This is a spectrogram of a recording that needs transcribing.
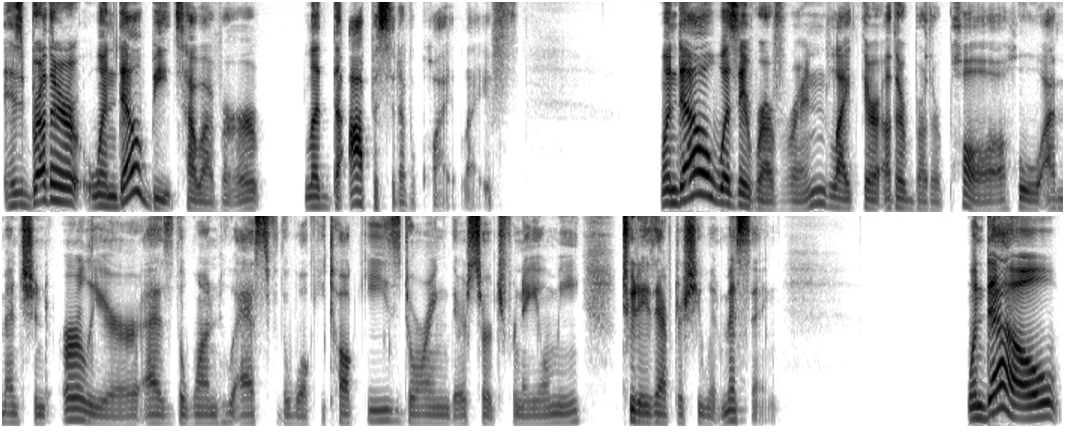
His brother Wendell Beats, however, led the opposite of a quiet life. Wendell was a reverend, like their other brother Paul, who I mentioned earlier as the one who asked for the walkie talkies during their search for Naomi two days after she went missing. Wendell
